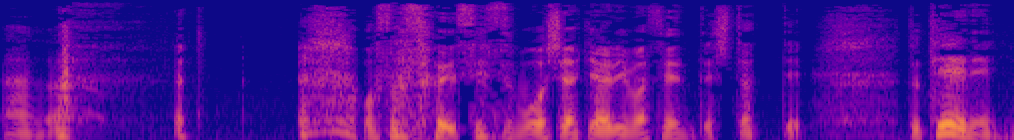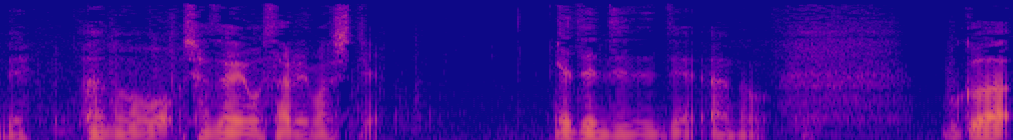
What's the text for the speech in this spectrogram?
あの お誘いせず申し訳ありませんでしたって、丁寧にね、あの謝罪をされまして。いや、全然全然、あの、僕は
